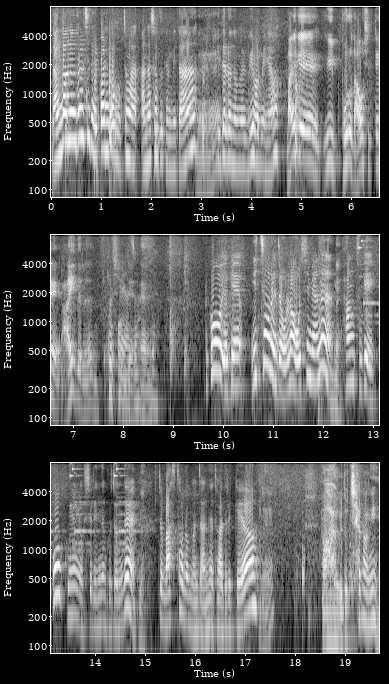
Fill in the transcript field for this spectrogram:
난간은 설치될 거니까 걱정 안, 안 하셔도 됩니다. 네. 이대로 놓으면 위험해요. 만약에 이 보러 나오실 때 아이들은 조금 조심해야죠. 네. 네. 그리고 여기 2층으로 이제 올라오시면은 네. 방 두 개 있고 공용 욕실이 있는 구조인데 네. 저 마스터룸 먼저 안내 도와드릴게요. 네. 아 여기도 채광이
